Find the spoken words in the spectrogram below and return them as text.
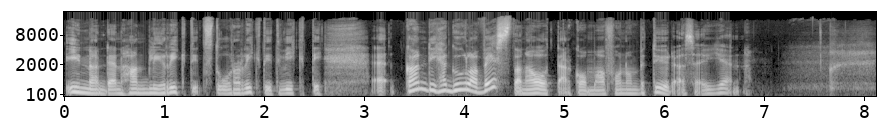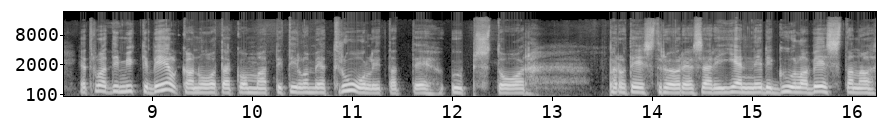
innan den hann bli riktigt stor och riktigt viktig. Eh, kan de här gula västarna återkomma och få någon betydelse igen? Jag tror att det mycket väl kan återkomma, att det till och med är troligt att det uppstår proteströrelser igen. Är det gula västarna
